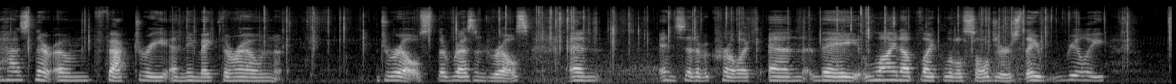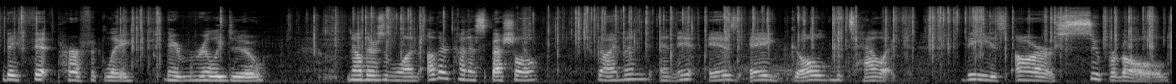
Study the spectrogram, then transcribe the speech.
has their own factory and they make their own drills, the resin drills. And instead of acrylic and they line up like little soldiers. They really, they fit perfectly. They really do. Now there's one other kind of special diamond and it is a gold metallic. These are super gold.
